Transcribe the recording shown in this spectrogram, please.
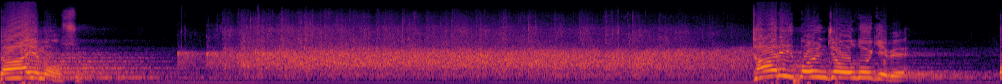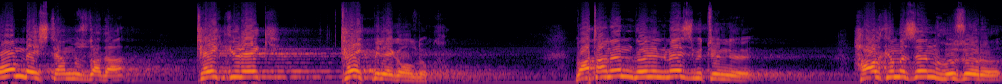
daim olsun. Tarih boyunca olduğu gibi 15 Temmuz'da da tek yürek, tek bilek olduk. Vatanın bölünmez bütünlüğü, halkımızın huzuru,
